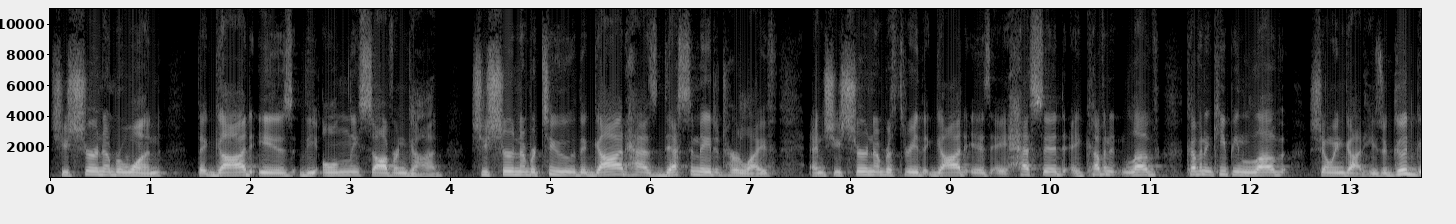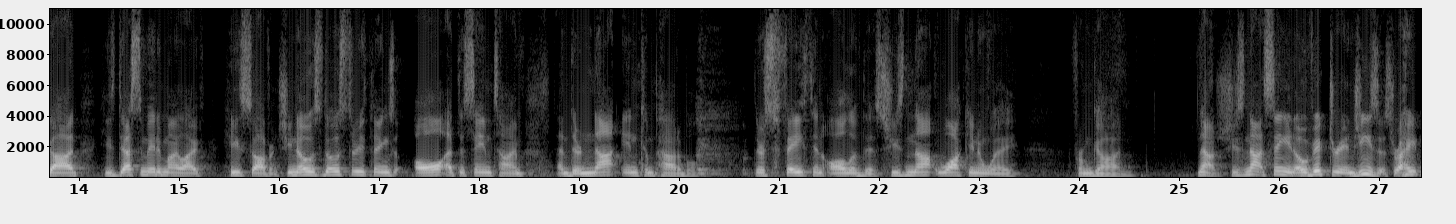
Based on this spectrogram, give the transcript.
She's sure, number one, that God is the only sovereign God. She's sure, number two, that God has decimated her life. And she's sure, number three, that God is a Hesed, a covenant love, covenant keeping love showing God. He's a good God. He's decimated my life. He's sovereign. She knows those three things all at the same time, and they're not incompatible. There's faith in all of this. She's not walking away from God. Now, she's not singing, Oh, victory in Jesus, right?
